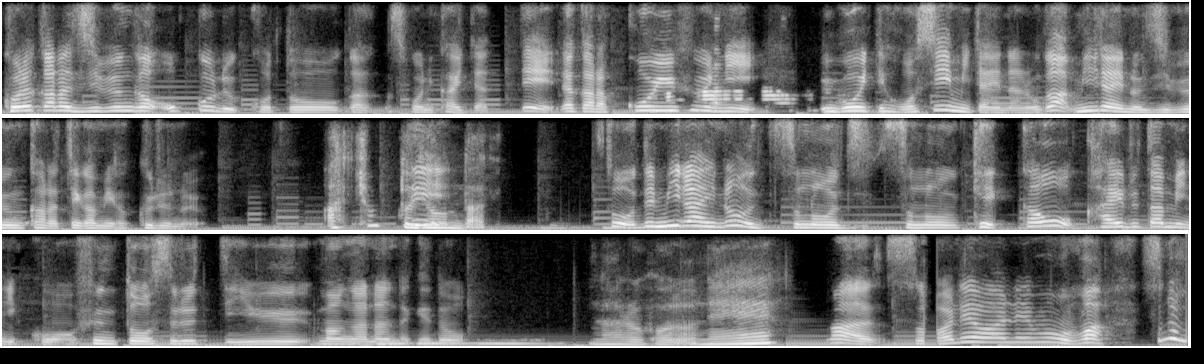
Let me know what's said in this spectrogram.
これから自分が起こることがそこに書いてあってだからこういうふうに動いてほしいみたいなのが未来の自分から手紙が来るのよ。あ、ちょっと読んだ。そうで未来のそのじその結果を変えるためにこう奮闘するっていう漫画なんだけど、なるほどね。まあそう我々もまあその漫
